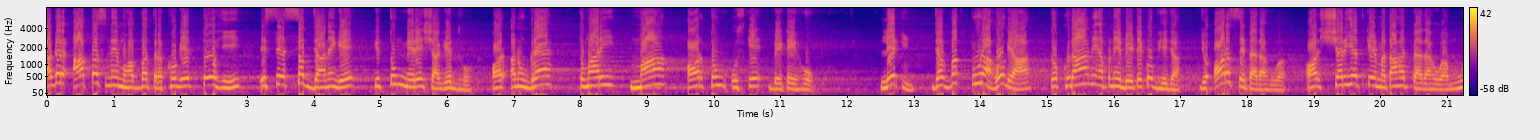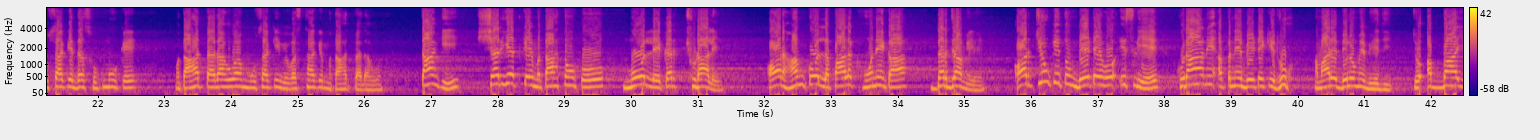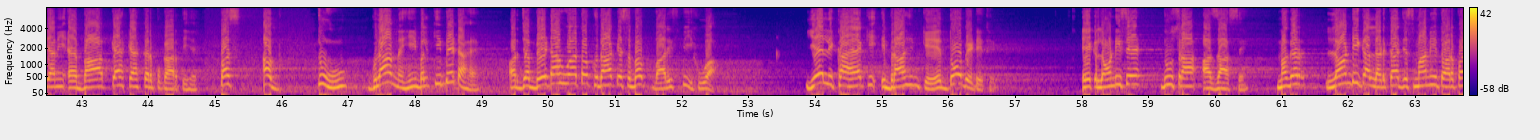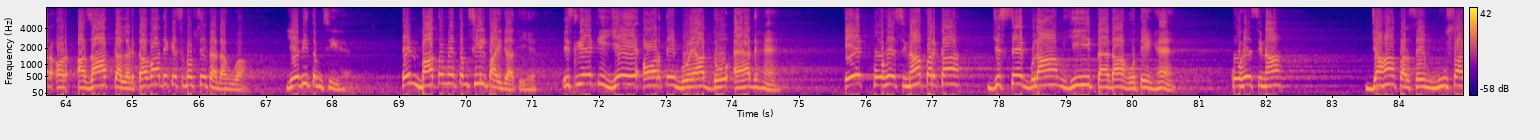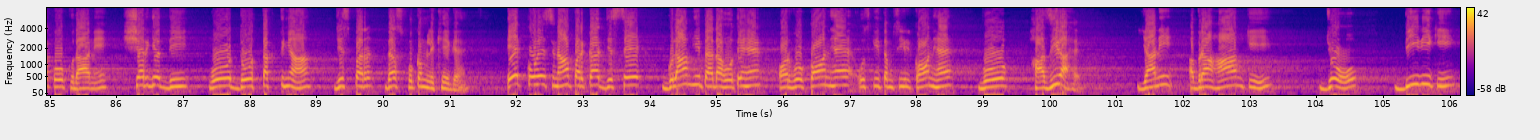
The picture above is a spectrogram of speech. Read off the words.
اگر آپس میں محبت رکھو گے تو ہی اس سے سب جانیں گے کہ تم میرے شاگرد ہو اور انوگرہ تمہاری ماں اور تم اس کے بیٹے ہو۔ لیکن جب وقت پورا ہو گیا تو خدا نے اپنے بیٹے کو بھیجا جو عورت سے پیدا ہوا اور شریعت کے متاحت پیدا ہوا موسا کے دس حکموں کے متاحت پیدا ہوا موسا کی ویوستھا کے متاحت پیدا ہوا۔ تاکہ شریعت کے متاحتوں کو مول لے کر چھڑا لے اور ہم کو لپالک ہونے کا درجہ ملے۔ اور چونکہ تم بیٹے ہو، اس لیے خدا نے اپنے بیٹے کی روح ہمارے دلوں میں بھیجی، جو ابا یعنی اے باپ کہہ کہہ کر پکارتی ہے۔ بس اب تو غلام نہیں بلکہ بیٹا ہے۔ اور جب بیٹا ہوا تو خدا کے سبب وارث بھی ہوا۔ یہ لکھا ہے کہ ابراہیم کے دو بیٹے تھے۔ ایک لونڈی سے دوسرا آزاد سے۔ مگر لونڈی کا لڑکا جسمانی طور پر اور آزاد کا لڑکا وعدے کے سبب سے پیدا ہوا۔ یہ بھی تمثیل ہے۔ ان باتوں میں تمثیل پائی جاتی ہے۔ اس لیے کہ یہ عورتیں گویا دو عہد ہیں۔ ایک کوہ سنا پر کا، جس سے غلام ہی پیدا ہوتے ہیں۔ کوہ سنا، جہاں پر سے موسا کو خدا نے شریعت دی، وہ دو تختیاں جس پر دس حکم لکھے گئے۔ ایک کوہ سنا پر کا جس سے غلام ہی پیدا ہوتے ہیں، اور وہ کون ہے؟ اس کی تمثیل کون ہے؟ وہ حاضرہ ہے۔ یعنی ابراہم کی جو بیوی کی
